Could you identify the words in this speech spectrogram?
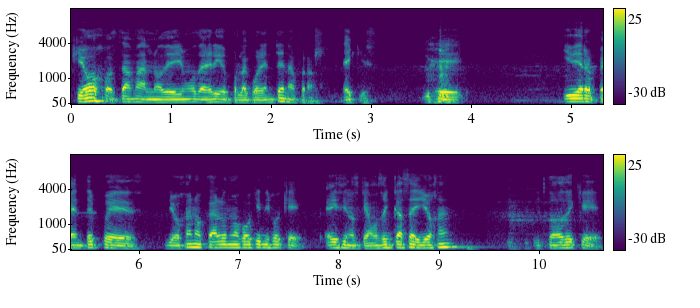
Que ojo, está mal, no debimos de haber ido por la cuarentena, pero X. Eh, y de repente, pues, Johan o Carlos, no me acuerdo quién dijo que, hey, si nos quedamos en casa de Johan, y todo de que,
